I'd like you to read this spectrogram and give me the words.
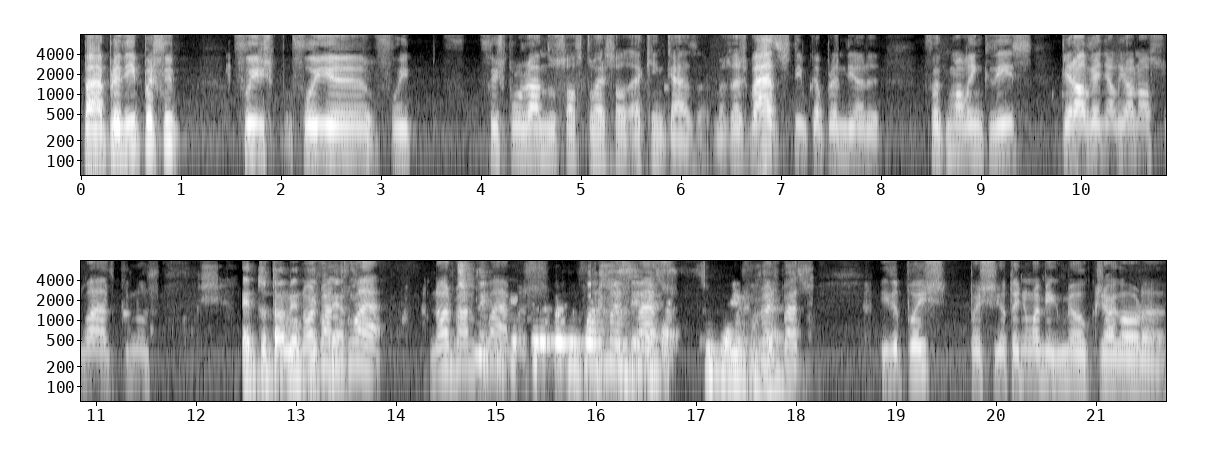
pá, aprendi, depois fui, fui, fui, eh, fui, fui explorando o software aqui em casa. Mas as bases tive que aprender, foi como o Link disse, ter alguém ali ao nosso lado que nos. É totalmente nós diferente. vamos lá, nós vamos lá, mas Podes primeiros passos, é super os primeiros passos. E depois, depois eu tenho um amigo meu que já agora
